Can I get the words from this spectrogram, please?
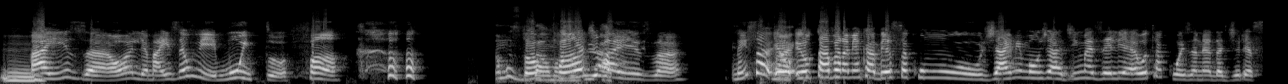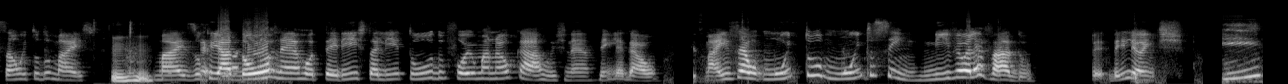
Hum. Maísa, olha, Maísa eu vi, muito, fã. Vamos Sou dar uma fã de Maísa. Nem sabe, eu, eu tava na minha cabeça com o Jaime Monjardim, mas ele é outra coisa, né? Da direção e tudo mais. Uhum. Mas o é, criador, né, roteirista ali, tudo, foi o Manuel Carlos, né? Bem legal. Mas é muito, muito, sim, nível elevado. Brilhante. E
